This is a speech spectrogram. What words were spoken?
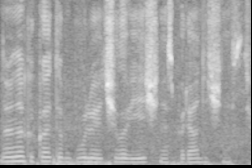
Наверное, какая-то более человечность, порядочность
